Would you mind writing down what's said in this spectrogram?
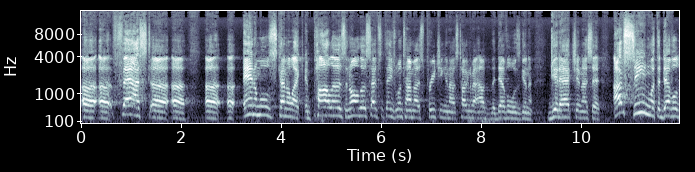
uh, uh, fast uh, uh, uh, uh animals, kind of like impalas and all those types of things. One time I was preaching and I was talking about how the devil was going to get at you, and I said, I've seen what the devil,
